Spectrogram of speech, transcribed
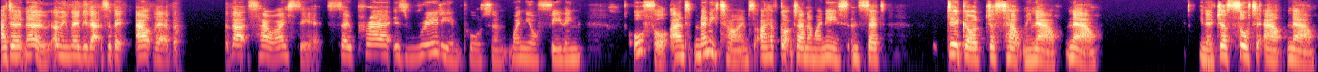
I don't know. I mean, maybe that's a bit out there, but that's how I see it. So, prayer is really important when you're feeling awful. And many times I have got down on my knees and said, Dear God, just help me now, now. You know, mm. just sort it out now.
